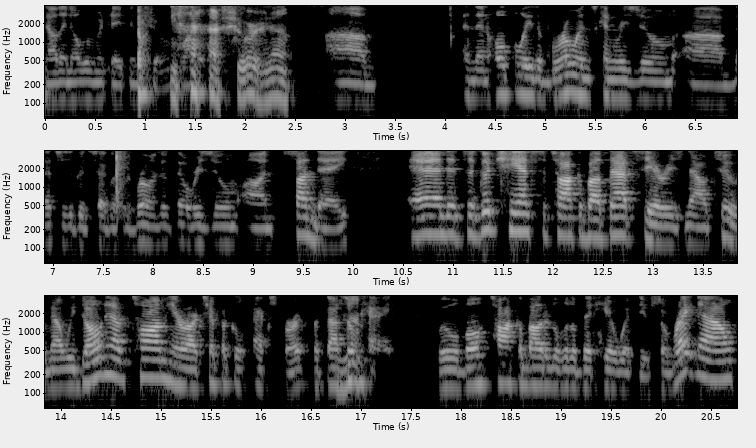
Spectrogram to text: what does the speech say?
Now they know when we're taping the show. Yeah, sure. Yeah. Um, and then hopefully the Bruins can resume. Um, this is a good segue for the Bruins. They'll resume on Sunday. And it's a good chance to talk about that series now, too. Now, we don't have Tom here, our typical expert, but that's Yeah. okay. We will both talk about it a little bit here with you. So, right now,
